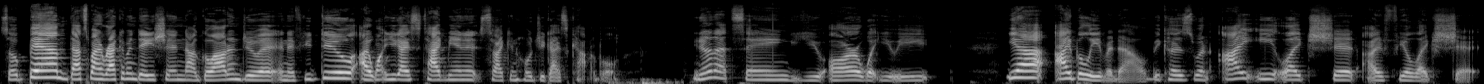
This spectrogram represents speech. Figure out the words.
So, bam, that's my recommendation. Now go out and do it. And if you do, I want you guys to tag me in it so I can hold you guys accountable. You know that saying, you are what you eat? Yeah, I believe it now because when I eat like shit, I feel like shit.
